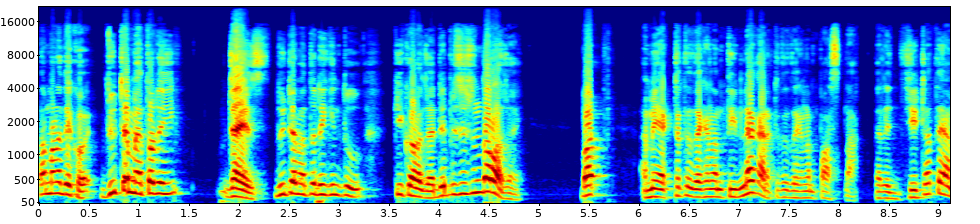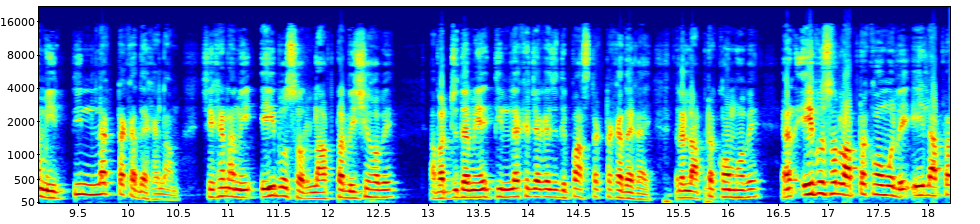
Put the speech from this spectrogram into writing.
তার মানে দেখো, দুইটা মেথডেই জায়েজ, দুইটা মেথডে কিন্তু কি করা যায়? ডেপ্রিসিয়েশন ধরা যায়। বাট আমি একটাতে দেখালাম তিন লাখ আর একটাতে দেখালাম পাঁচ লাখ। তাহলে যেটাতে আমি তিন লাখ টাকা দেখালাম, সেখানে আমি এই বছর লাভটা বেশি হবে। আবার যদি আমি তিন লাখের জায়গায় যদি পাঁচ লাখ টাকা দেখাই, তাহলে লাভটা কম হবে। কারণ এই বছর লাভটা কম হলে এই লাভটা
